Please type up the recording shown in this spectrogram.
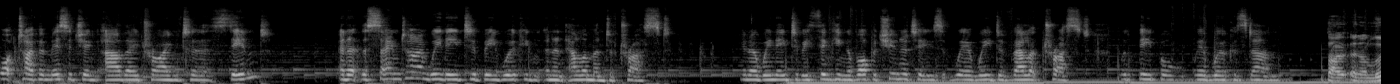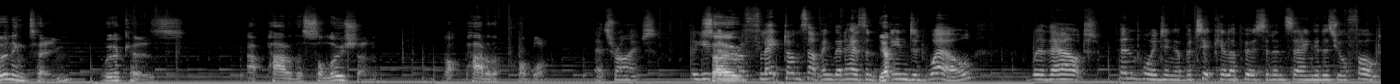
what type of messaging are they trying to send? And at the same time we need to be working in an element of trust. You know we need to be thinking of opportunities where we develop trust with people where work is done. So, in a learning team, workers are part of the solution, not part of the problem. that's right. So you So- can reflect on something that hasn't Yep. ended well without pinpointing a particular person and saying it is your fault.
